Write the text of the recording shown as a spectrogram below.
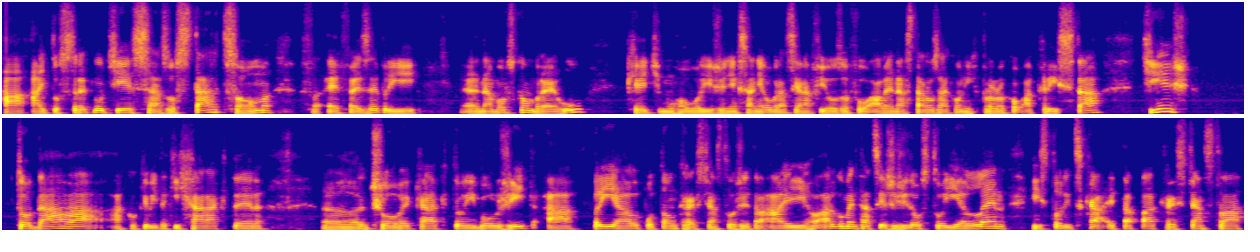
a aj to stretnutie sa so starcom v Efeze pri, e, na morskom brehu, keď mu hovorí, že nech sa neobracia na filozofov, ale na starozákonných prorokov a Krista, tiež to dáva ako keby taký charakter e, človeka, ktorý bol žid a prijal potom kresťanstvo. Že to aj jeho argumentácia, že židovstvo je len historická etapa kresťanstva,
